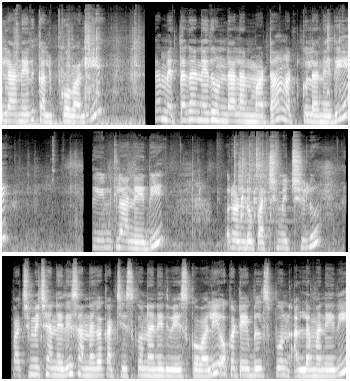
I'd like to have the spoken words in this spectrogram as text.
ఇలా అనేది కలుపుకోవాలి. మెత్తగా అనేది ఉండాలన్నమాట అటుకులు అనేది. దీంట్లో అనేది రెండు పచ్చిమిర్చులు. పచ్చిమిర్చి అనేది సన్నగా కట్ చేసుకొని అనేది వేసుకోవాలి. ఒక టేబుల్ స్పూన్ అల్లం అనేది.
